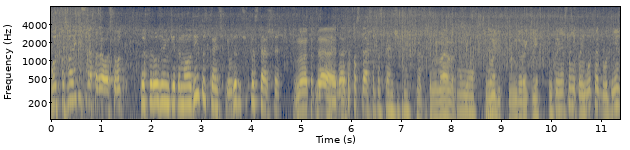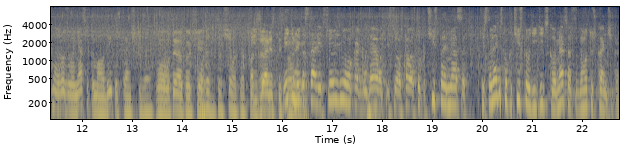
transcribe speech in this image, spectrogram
вот посмотрите сюда, пожалуйста, вот то, что розовенькие, это молодые тушканчики, вот это чуть постарше. Ну это да, Да, это, это постарше тушканчики. это понимаем. Вот. Люди не дураки. Ну, конечно, они поймут, как бы вот нежное розовое мясо, это молодые тушканчики, да. О, вот это вообще Вот это вообще вот, вот поджаристый. Видите, мы достали все из него, как бы, да, вот и все, осталось только чистое мясо. Представляете, сколько чистого диетического мяса с одного тушканчика?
